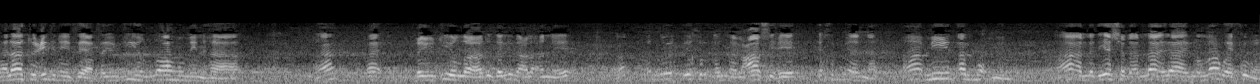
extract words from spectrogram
فلا تعدني فيها فينجيه الله منها. ها؟ فينجيه الله. هذا دليل على أن إيه؟ أنه يخرج أن العاصي إيه؟ يخرج من النار. ها؟ مين؟ المؤمن. ها؟ الذي يشهد أن لا إله إلا الله ويكون.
